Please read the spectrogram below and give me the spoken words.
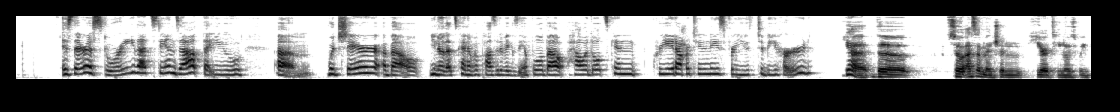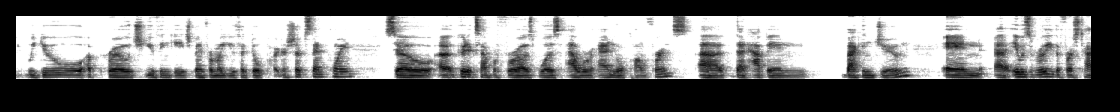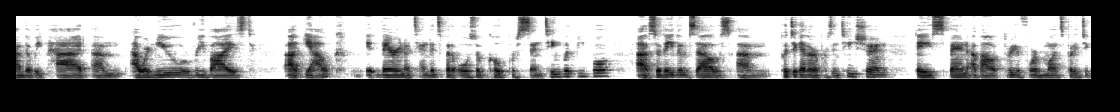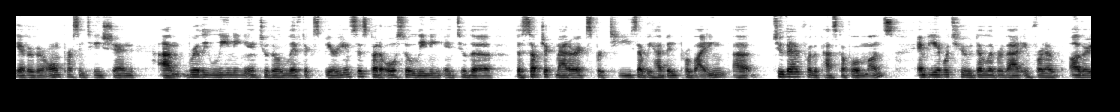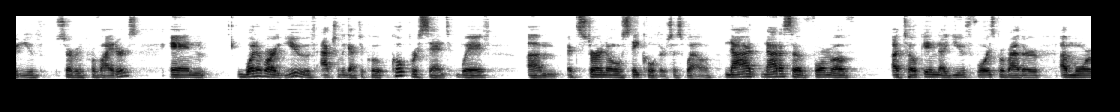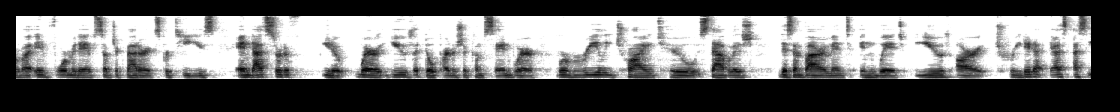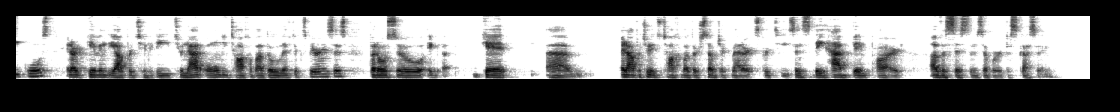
is there a story that stands out that you um, would share about, you know, that's kind of a positive example about how adults can create opportunities for youth to be heard? Yeah, the so as I mentioned here at TNOYS, we we do approach youth engagement from a youth adult partnership standpoint. So a good example for us was our annual conference uh, that happened back in June. And uh, it was really the first time that we've had um, our new revised uh, YALC there in attendance, but also co-presenting with people. Uh, so they themselves um, put together a presentation. They spend about three or four months putting together their own presentation, um, really leaning into their lived experiences, but also leaning into the the subject matter expertise that we have been providing uh, to them for the past couple of months, and be able to deliver that in front of other youth serving providers. And one of our youth actually got to co present with um, external stakeholders as well, not not as a form of a token, a youth voice, but rather a more of an informative subject matter expertise, and that's sort of you know where youth adult partnership comes in, where we're really trying to establish this environment in which youth are treated as, as equals and are given the opportunity to not only talk about their lived experiences, but also uh, get um, an opportunity to talk about their subject matter expertise since they have been part of the systems that we're discussing.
